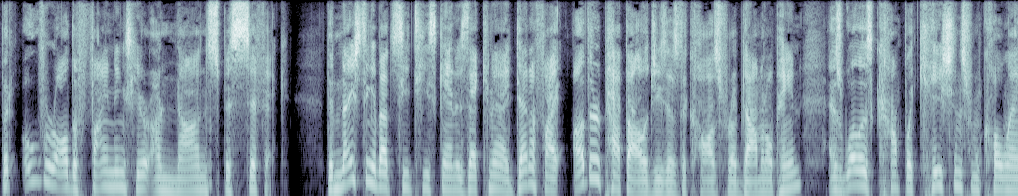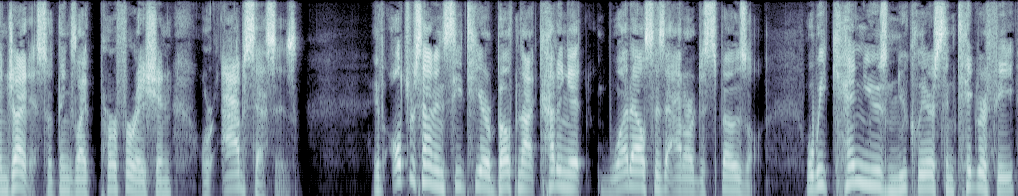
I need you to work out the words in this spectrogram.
but overall the findings here are non-specific. The nice thing about CT scan is that it can identify other pathologies as the cause for abdominal pain, as well as complications from cholangitis, so things like perforation or abscesses. If ultrasound and CT are both not cutting it, what else is at our disposal? Well, we can use nuclear scintigraphy,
